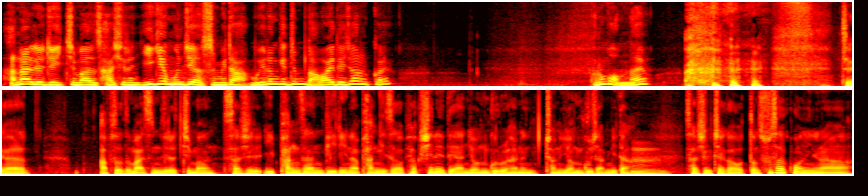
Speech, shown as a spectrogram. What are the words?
안 알려져 있지만 사실은 이게 문제였습니다. 뭐 이런 게 좀 나와야 되지 않을까요? 그런 거 없나요? 제가 앞서도 말씀드렸지만 사실 이 방산 비리나 방위 사업 혁신에 대한 연구를 하는 저는 연구자입니다. 음. 사실 제가 어떤 수사권이나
